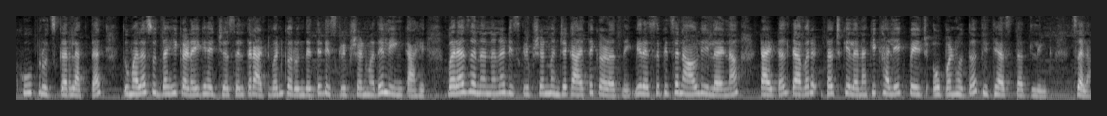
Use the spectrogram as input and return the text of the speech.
खूप रुचकर लागतात. तुम्हाला सुद्धा ही कढई घ्यायची असेल तर आठवण करून देते. डिस्क्रिप्शनमध्ये लिंक आहे. बऱ्याच जणांना ना डिस्क्रिप्शन म्हणजे काय ते कळत नाही. मी रेसिपीचं नाव लिहिलं आहे ना टायटल त्यावर टच केलं ना की खाली एक पेज ओपन होतं तिथे असतात लिंक चला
